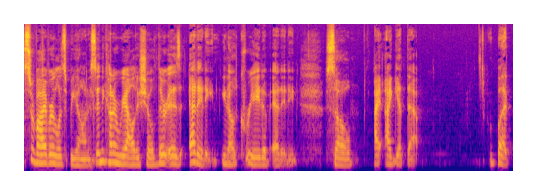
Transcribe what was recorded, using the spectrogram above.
survivor let's be honest any kind of reality show there is editing you know creative editing so I, I get that but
